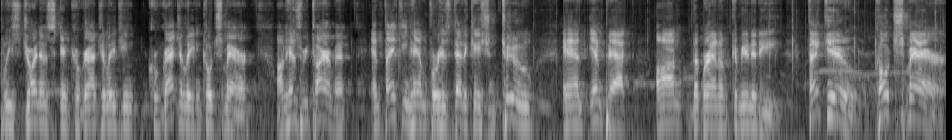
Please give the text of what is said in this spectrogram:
Please join us in congratulating, congratulating Coach Smear on his retirement and thanking him for his dedication to and impact on the Branham community. Thank you, Coach Smer.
